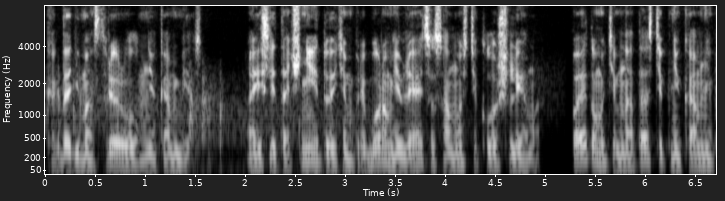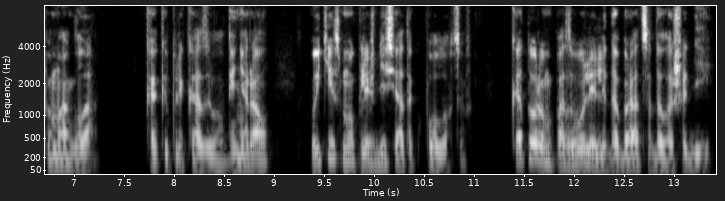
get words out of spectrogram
когда демонстрировал мне комбез. А если точнее, то этим прибором является само стекло шлема. Поэтому темнота степнякам не помогла. Как и приказывал генерал, уйти смог лишь десяток половцев, которым позволили добраться до лошадей.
